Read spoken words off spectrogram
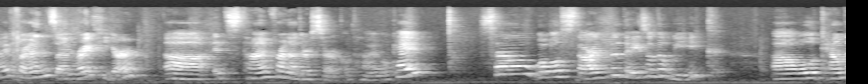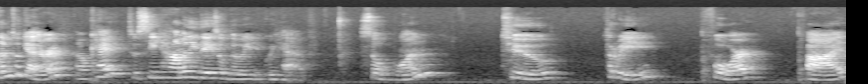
Hi friends, I'm right here. Uh, it's time for another circle time, okay? So we will start with the days of the week. Uh, we'll count them together, okay? To see how many days of the week we have. So one, two, three, four, five,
